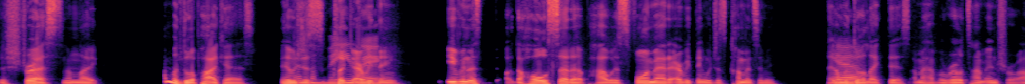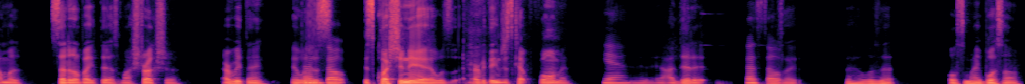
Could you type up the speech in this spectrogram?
distressed, and I'm like, I'm gonna do a podcast. It was That's just click everything, even as, the whole setup, how it's formatted, everything was just coming to me. Like, I'm gonna do it like this. I'm gonna have a real time intro. I'm gonna set it up like this. My structure, everything. It was That's just dope. this questionnaire. It was everything just kept forming, Yeah, and I did it. that's I was dope. like, the hell was that? Oh, somebody bought something.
